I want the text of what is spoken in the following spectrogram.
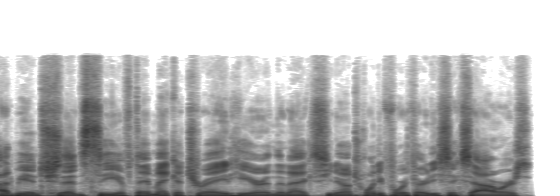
I'd be interested to see if they make a trade here in the next, you know, 24, 36 hours.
